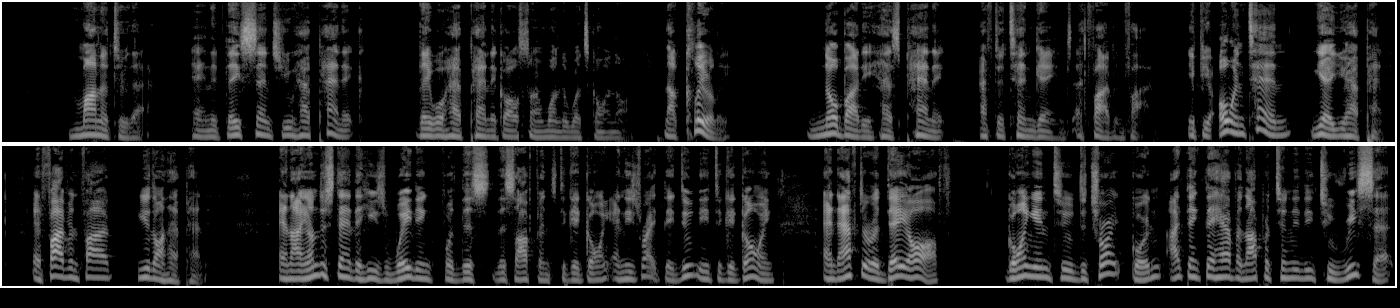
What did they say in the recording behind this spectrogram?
monitor that. And if they sense you have panic, they will have panic also and wonder what's going on. Now clearly, nobody has panic after 10 games at 5 and 5. If you're 0 and 10, yeah, you have panic. At 5 and 5, you don't have panic. And I understand that he's waiting for this this offense to get going and he's right. They do need to get going. And after a day off, going into Detroit, Gordon, I think they have an opportunity to reset.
